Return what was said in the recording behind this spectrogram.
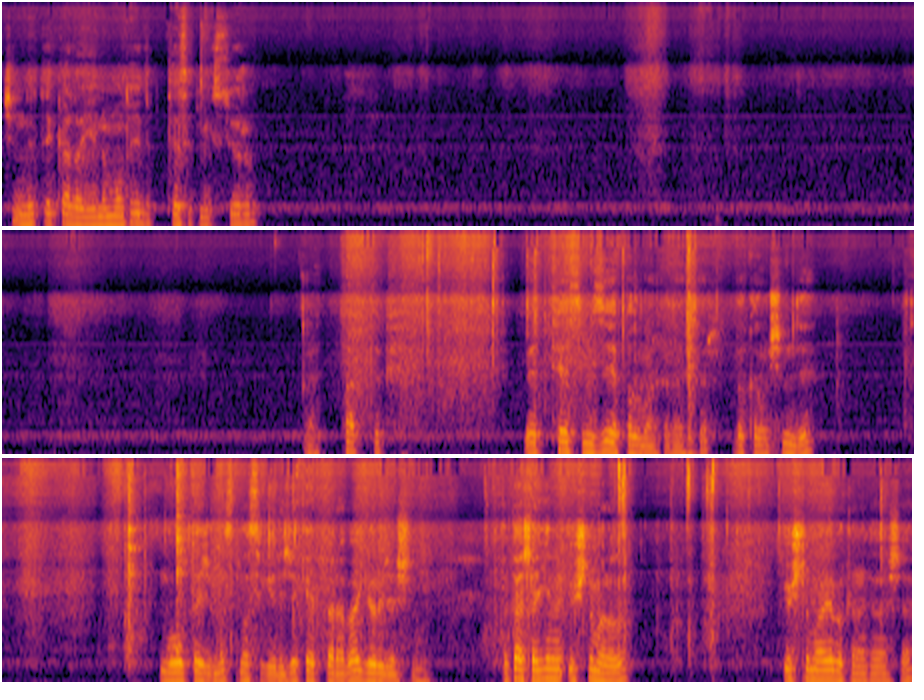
Şimdi tekrardan yerine montaj edip test etmek istiyorum. Evet taktık. Ve testimizi yapalım arkadaşlar. Bakalım şimdi voltajımız nasıl gelecek hep beraber göreceğiz şimdi. Arkadaşlar yine 3 numaralı. 3 numaraya bakın arkadaşlar.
